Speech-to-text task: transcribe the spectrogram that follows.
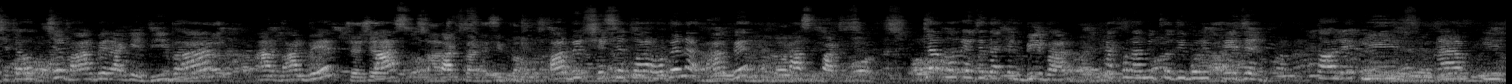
সেটা হচ্ছে ভার্বের আগে বিভাগ আর ভার্বের participle। ভার্বের শেষে তো আর হবে না ভার্বের পাস্ট যেমন এই যে দেখেন বিভাগ এখন আমি যদি বলি প্রেজেন্ট তাহলে ইজ অ্যাম ইজ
